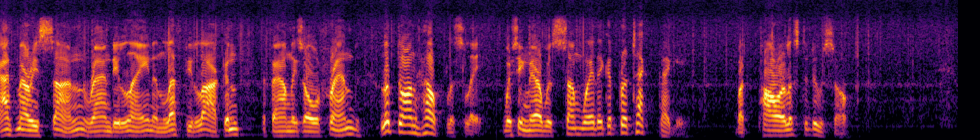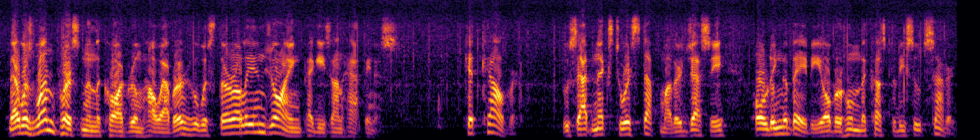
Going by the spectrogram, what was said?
Aunt Mary's son, Randy Lane, and Lefty Larkin, the family's old friend, looked on helplessly, wishing there was some way they could protect Peggy, but powerless to do so. There was one person in the courtroom, however, who was thoroughly enjoying Peggy's unhappiness Kit Calvert, who sat next to her stepmother, Jessie, holding the baby over whom the custody suit centered.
